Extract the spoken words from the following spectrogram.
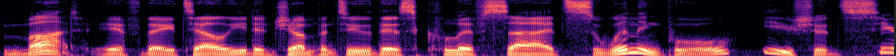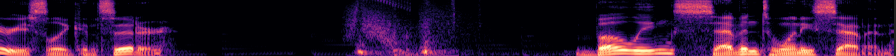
But if they tell you to jump into this cliffside swimming pool, you should seriously consider. Boeing 727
